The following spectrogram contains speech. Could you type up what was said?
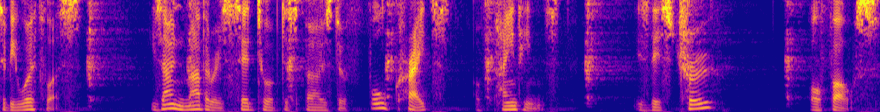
to be worthless. His own mother is said to have disposed of full crates of paintings. Is this true or false?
